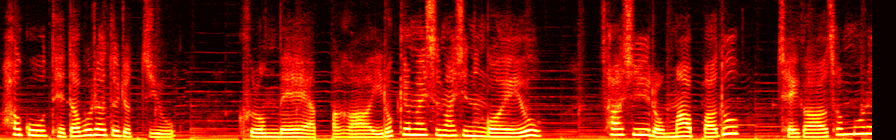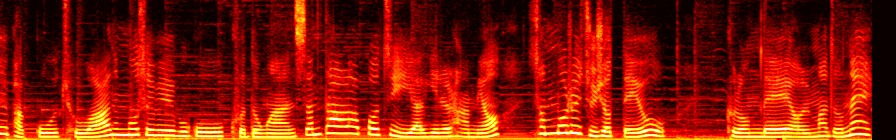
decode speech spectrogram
하고 대답을 해드렸지요. 그런데 아빠가 이렇게 말씀하시는 거예요. 사실 엄마 아빠도 제가 선물을 받고 좋아하는 모습을 보고 그동안 산타 할아버지 이야기를 하며 선물을 주셨대요. 그런데 얼마 전에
